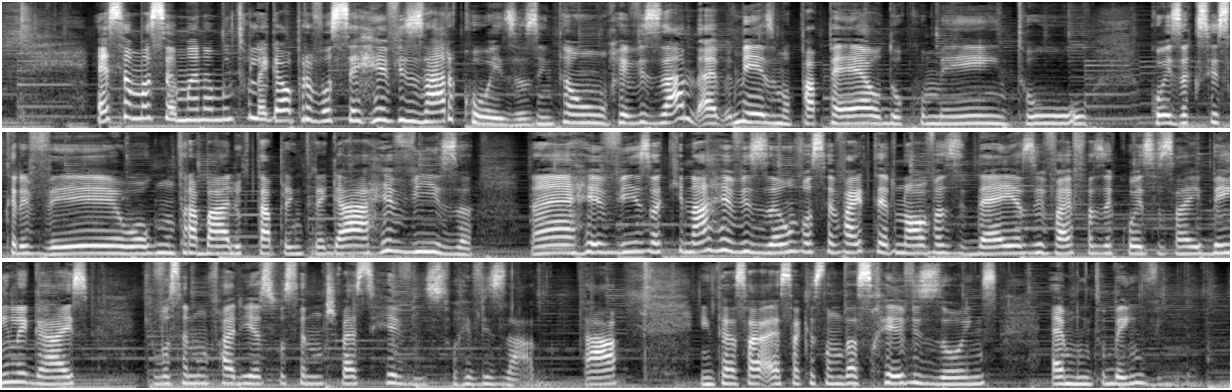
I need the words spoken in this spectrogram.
Essa é uma semana muito legal para você revisar coisas. Então, revisar é, mesmo papel, documento, coisa que você escreveu, algum trabalho que tá para entregar, revisa, né? Revisa que na revisão você vai ter novas ideias e vai fazer coisas aí bem legais que você não faria se você não tivesse revisto, revisado, tá? Então essa, essa questão das revisões é muito bem-vinda.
